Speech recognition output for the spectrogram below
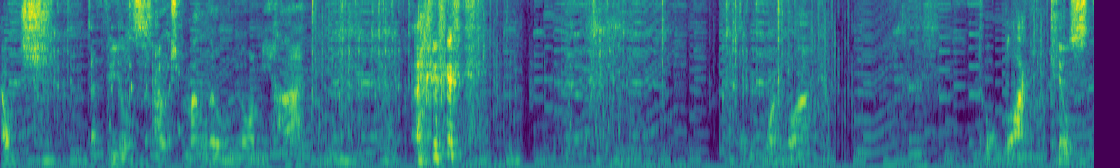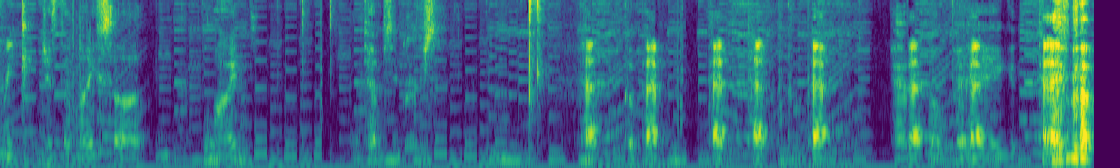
Ouch, the feels. Ouch, my little normie heart. One block. Two block kill streak. Just a nice, uh, line. Pepsi burps. Pep, pep, pep, pep, pep, pep, Peppa Pig. pep, pep.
